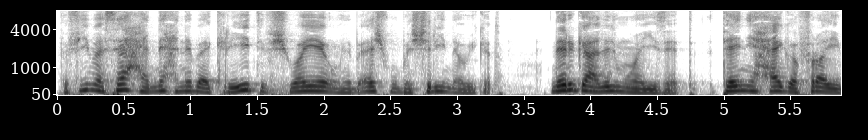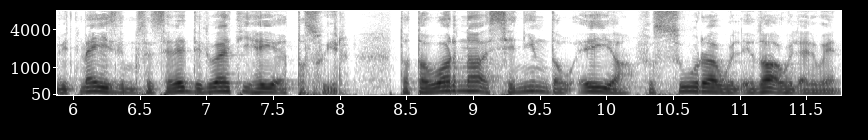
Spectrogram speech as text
ففي مساحة إن إحنا نبقى creative شوية ومنبقاش مباشرين قوي كده. نرجع للمميزات. تاني حاجة في رأيي بتميز المسلسلات دلوقتي هي التصوير. تطورنا سنين ضوئية في الصورة والإضاءة والألوان.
